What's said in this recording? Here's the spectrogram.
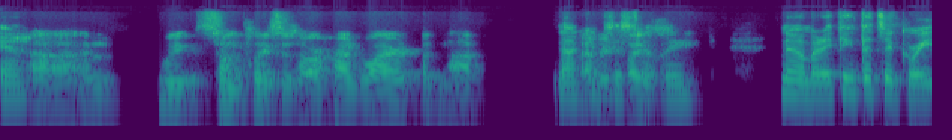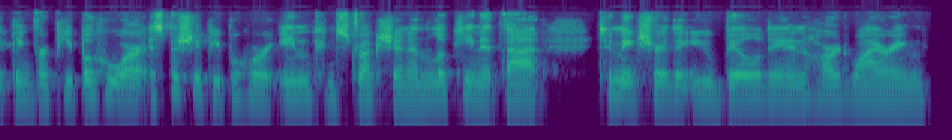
Yeah. Uh, and we some places are hardwired, but not not consistently. Place. No, but I think that's a great thing for people who are, especially people who are in construction and looking at that to make sure that you build in hardwiring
